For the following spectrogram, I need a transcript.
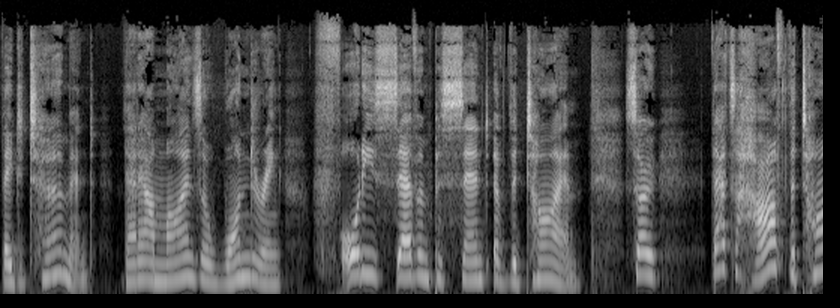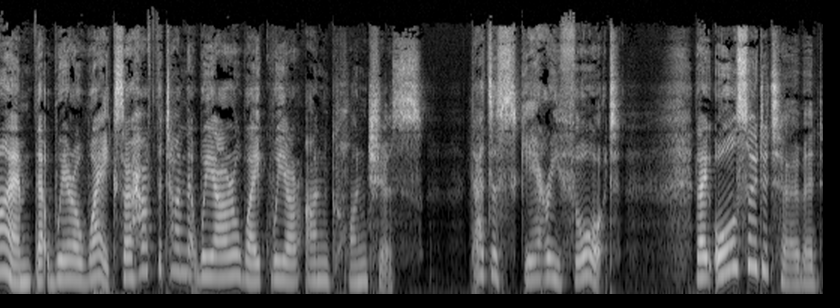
they determined that our minds are wandering 47% of the time. So that's half the time that we're awake. So, half the time that we are awake, we are unconscious. That's a scary thought. They also determined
